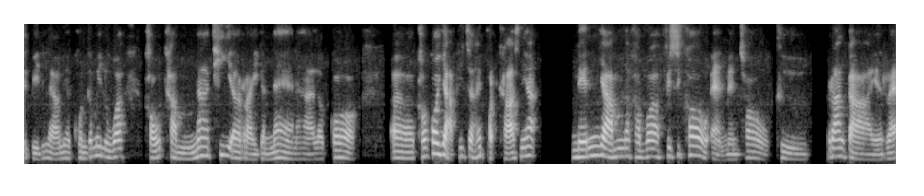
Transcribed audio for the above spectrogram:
20 ปีที่แล้วเนี่ย คนก็ไม่รู้ว่าเขาทำหน้าที่อะไรกันแน่นะฮะ แล้วก็เออเขาก็อยากที่จะให้พอดคสต์เนี้ยเน้นย้ำนะครับว่า physical and mental คือร่างกายและ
